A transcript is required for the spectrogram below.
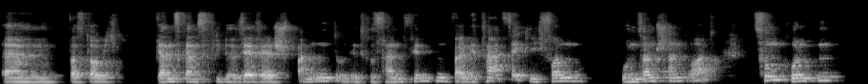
Ähm, was, glaube ich, ganz, ganz viele sehr, sehr spannend und interessant finden, weil wir tatsächlich von unserem Standort zum Kunden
